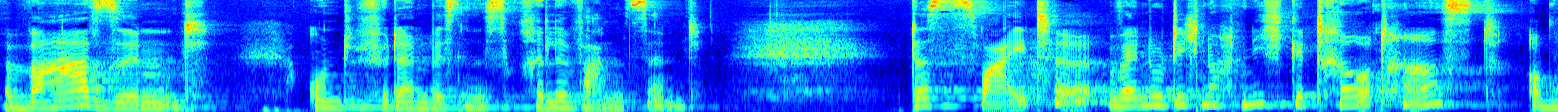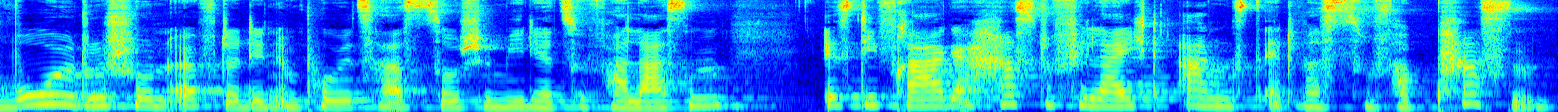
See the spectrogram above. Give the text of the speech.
wahr sind und für dein Business relevant sind. Das zweite, wenn du dich noch nicht getraut hast, obwohl du schon öfter den Impuls hast, Social Media zu verlassen, ist die Frage, hast du vielleicht Angst, etwas zu verpassen?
